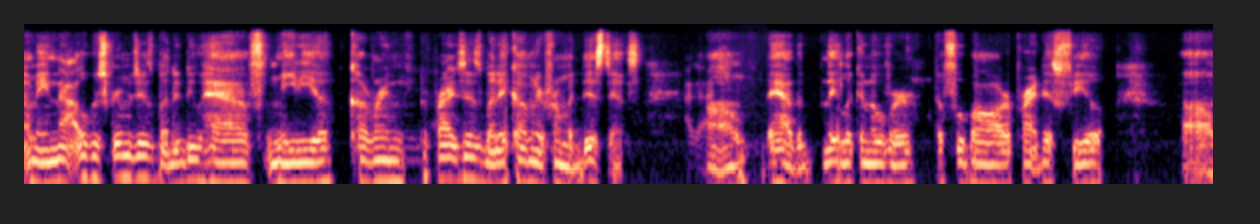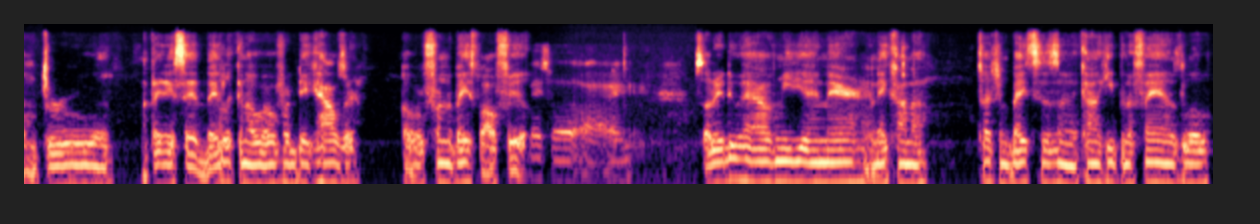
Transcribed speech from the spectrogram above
I mean, not open scrimmages, but they do have media covering the practices, but they covering it from a distance. I got you. Um, they have the they looking over the football or practice field um, through. I think they said they looking over over Dick Howser over from the baseball field. baseball. Right. So they do have media in there, and they kind of touching bases and kind of keeping the fans a little,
